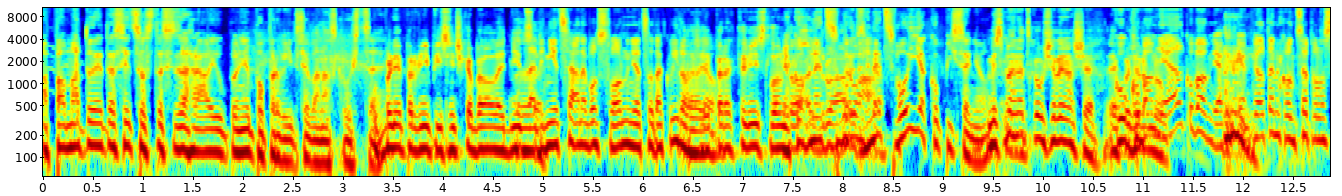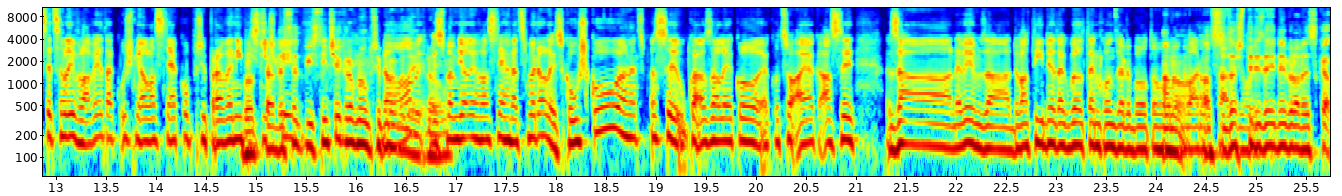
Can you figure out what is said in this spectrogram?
a pamatujete si, co jste si zahráli úplně poprvé třeba na zkoušce? Úplně první písnička byla Lednice. Lednice anebo slon, něco takového, Eh, že jo? Hyperaktivní slon, Jako hned, druhá deska. hned svojí jako píseň, jo? My jsme hned zkoušeli naše. Jako Kuba měl, Kuba, jak, jak měl ten koncept vlastně celý v hlavě, tak už měl vlastně jako připravený Bylo třeba písničky. 10 písniček rovnou No, připravených. my, my jsme měli vlastně, hned jsme dali zkoušku a hned jsme si ukázali jako, jako co a jak asi za, nevím, za dva týdny tak byl ten koncert, bylo toho Ano, 22. asi za 4 týdny byla deska.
